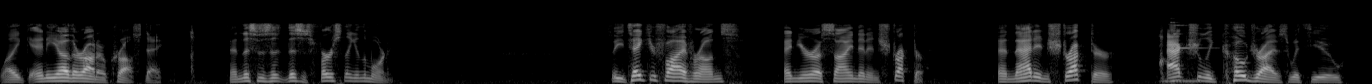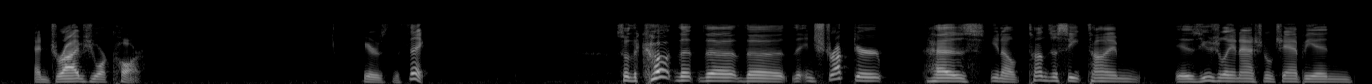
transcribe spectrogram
like any other autocross day. And this is this is first thing in the morning. So you take your five runs, and you're assigned an instructor, and that instructor actually co-drives with you and drives your car. Here's the thing. So the co- the, the the the instructor has, you know, tons of seat time, is usually a national champion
